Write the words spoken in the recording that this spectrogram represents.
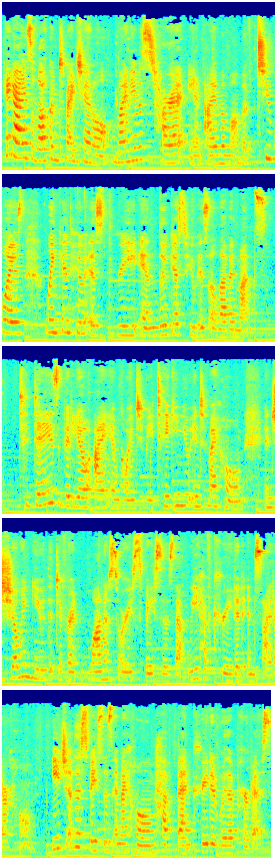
Hey guys, welcome to my channel. My name is Tara and I am a mom of two boys, Lincoln who is three and Lucas who is 11 months. Today's video I am going to be taking you into my home and showing you the different Montessori spaces that we have created inside our home. Each of the spaces in my home have been created with a purpose.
